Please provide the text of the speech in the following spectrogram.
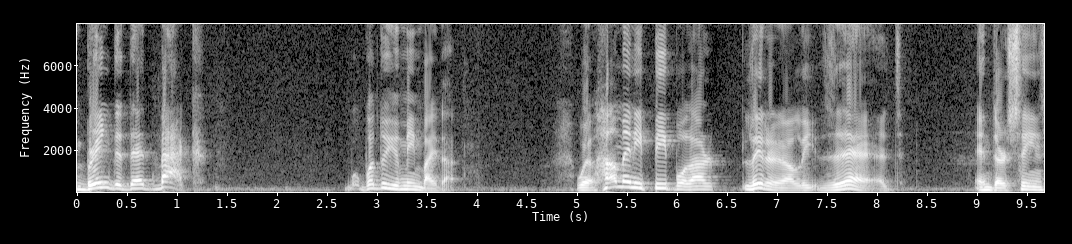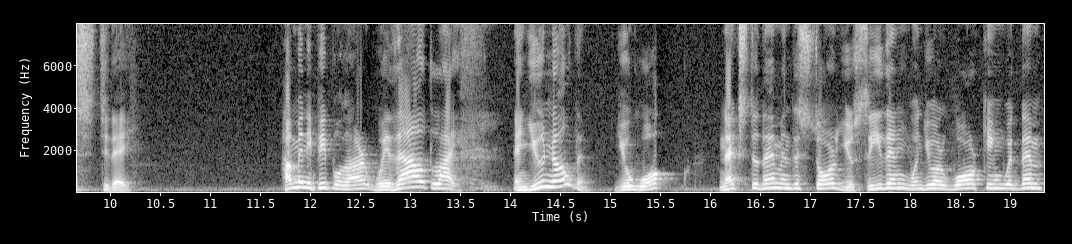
bring the dead back. What do you mean by that? Well, how many people are literally dead in their sins today? How many people are without life? And you know them. You walk next to them in the store, you see them when you are walking with them,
